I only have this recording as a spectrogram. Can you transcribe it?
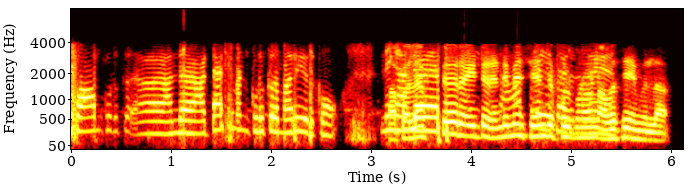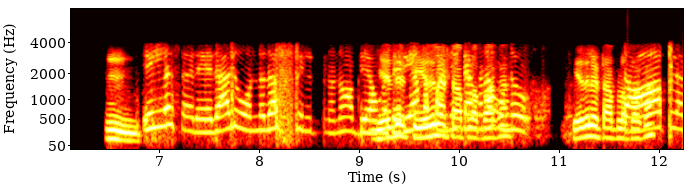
ஃபார்ம் கொடுக்க அந்த அட்டாச்மெண்ட் கொடுக்குற மாதிரி இருக்கும். நீங்க அப்ப அந்த லெஃப்ட் ரைட் ரெண்டுமே சேர்ந்து ஃபில் பண்ணணும்னு அவசியம் இல்ல. இல்ல சார் ஏதாவது ஒன்னு தான் ஃபில் பண்ணணும். அப்படி அவங்க தெரியாம எதுல டாப்ல பண்ணிட்டாங்கன்னா பார்க்க? ஒண்ணு எதுல டாப்ல பார்க்க டாப்ல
